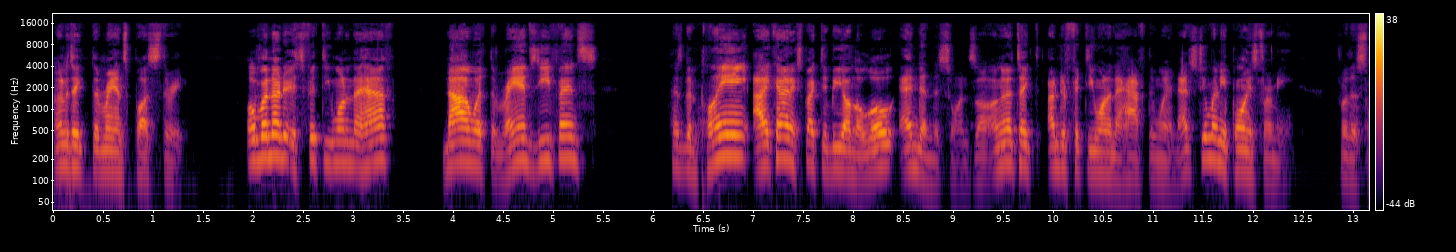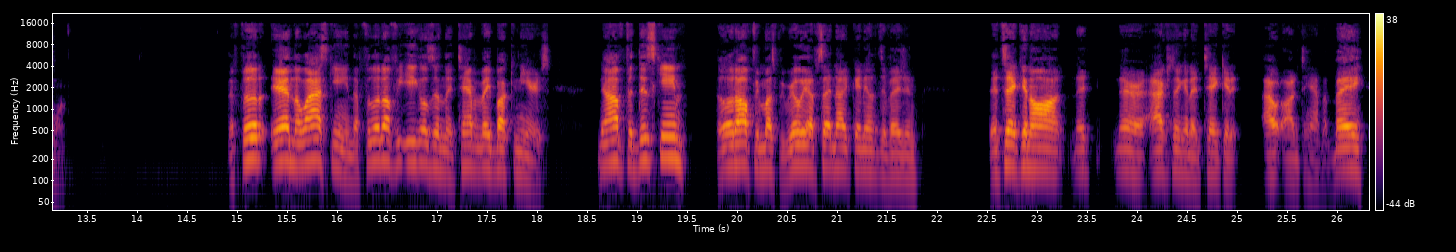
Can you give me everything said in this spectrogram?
I'm gonna take the Rams plus three. Over and under is 51 and a half. Now with the Rams defense has been playing, I kind of expect to be on the low end in this one. So I'm gonna take under 51 and a half to win. That's too many points for me for this one. The and the last game, the Philadelphia Eagles and the Tampa Bay Buccaneers. Now, for this game, Philadelphia must be really upset not getting the division. They're taking on, they're, they're actually going to take it out on Tampa Bay,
